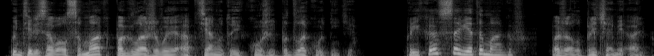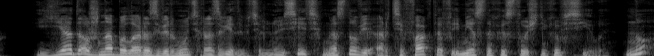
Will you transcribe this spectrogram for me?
— поинтересовался маг, поглаживая обтянутой кожей подлокотники. «Приказ Совета магов», — пожала плечами Альп. «Я должна была развернуть разведывательную сеть на основе артефактов и местных источников силы, но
